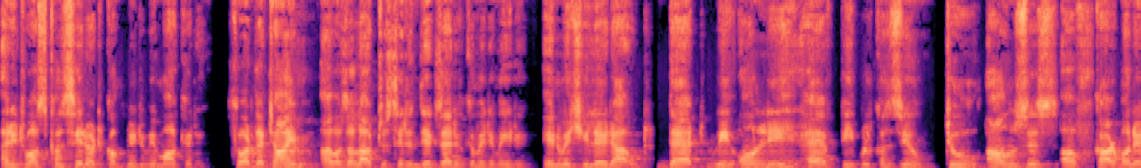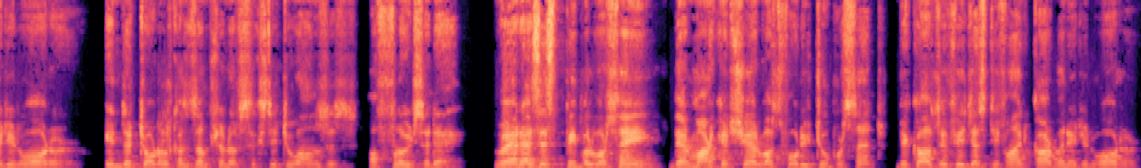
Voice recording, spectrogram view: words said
and it was considered company to be marketing. So at the time, I was allowed to sit in the executive committee meeting in which he laid out that we only have people consume two ounces of carbonated water in the total consumption of 62 ounces of fluids a day. Whereas as people were saying their market share was 42%, because if you just define carbonated water,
